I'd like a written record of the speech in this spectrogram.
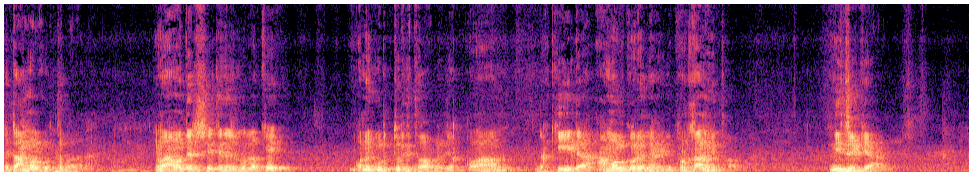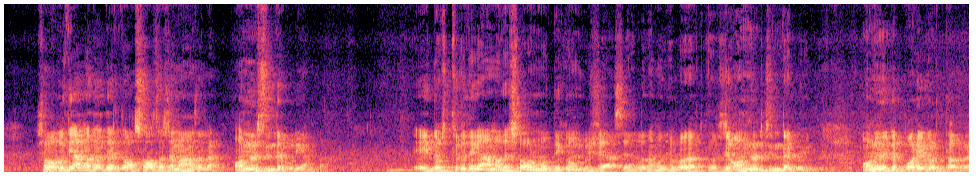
এটা আমল করতে পারে না। এবং আমাদের সেই জিনিসগুলোকে অনেক গুরুত্ব দিতে হবে যে কোরআনটা কী এটা আমল করে দেখাই প্রকার হইতে হবে। নিজেকে আগে। সভাপতি আমাদের মধ্যে একটা অসহজ আছে, মাহাজালা। অন্যের চিন্তা করি আমরা। এই দোস্তুটি থেকে আমাদের সবার মধ্যে কম বেশি আছে আল্লাহ আমাদের হেফাজত করে অন্যের চিন্তা করি। অন্যদের পরে করতে হবে।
